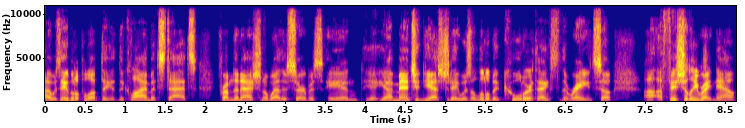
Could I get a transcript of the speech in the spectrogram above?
I was able to pull up the, the climate stats from the National Weather Service. And yeah, I mentioned yesterday was a little bit cooler thanks to the rain. So, uh, officially, right now,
